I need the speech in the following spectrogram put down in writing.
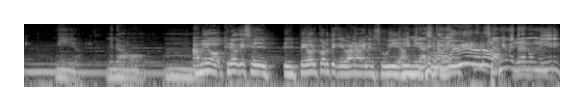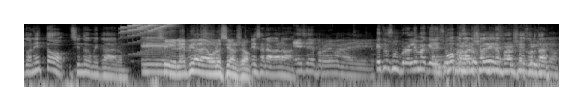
Mira, mira vos. Mm. Amigo, creo que es el, el peor corte que van a ver en su vida. Y mira, si ¿Está me- muy bien o no? Si a mí me traen un nigiri con esto, siento que me cagaron. Eh, Sí, le pido la devolución yo. Esa es la verdad. Ese es el problema de. Esto es un problema que les ¿Puedo probar yo? Quiero probar yo de cortar. ¿no?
